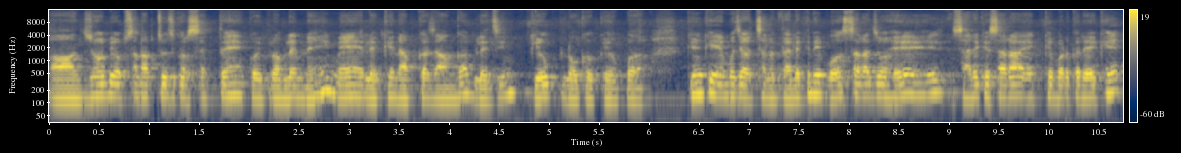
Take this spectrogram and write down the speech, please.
जो भी ऑप्शन आप चूज़ कर सकते हैं, कोई प्रॉब्लम नहीं, मैं लेकिन आपका जाऊँगा ब्लेजिंग क्यूब लोगों के ऊपर, क्योंकि ये मुझे अच्छा लगता है, लेकिन ये बहुत सारा जो है, सारे के सारा एक के बढ़कर एक है,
